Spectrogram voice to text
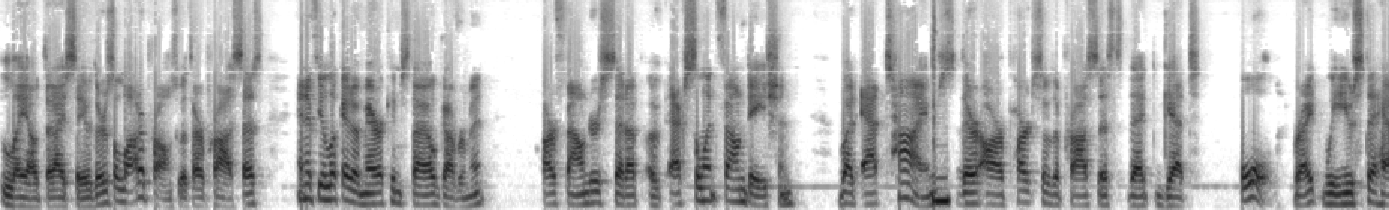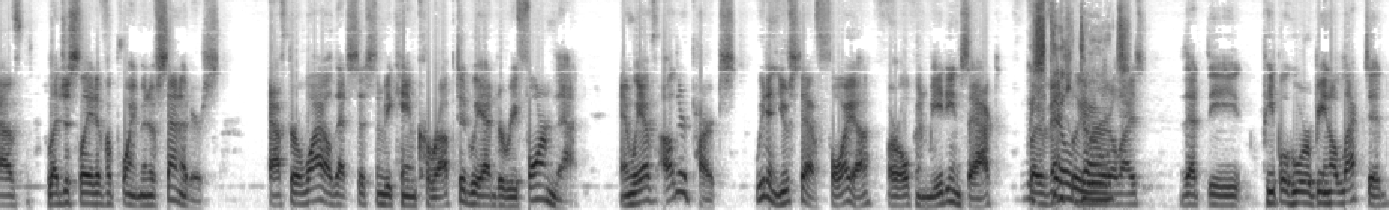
layout that I say. There's a lot of problems with our process. And if you look at American style government, our founders set up an excellent foundation, but at times there are parts of the process that get old, right? We used to have legislative appointment of senators. After a while, that system became corrupted. We had to reform that. And we have other parts. We didn't used to have FOIA or Open Meetings Act, We but eventually we realized that the people who were being elected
